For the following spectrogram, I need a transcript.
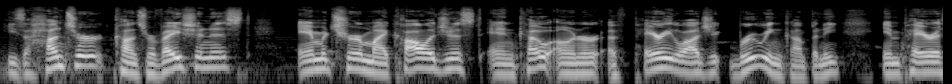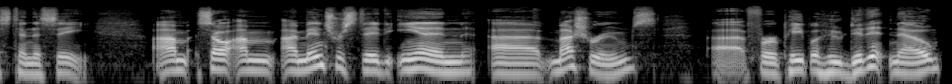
He's a hunter, conservationist, amateur mycologist, and co owner of Perrylodgic Brewing Company in Paris, Tennessee. Um, so I'm I'm interested in uh, mushrooms. Uh, for people who didn't know,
